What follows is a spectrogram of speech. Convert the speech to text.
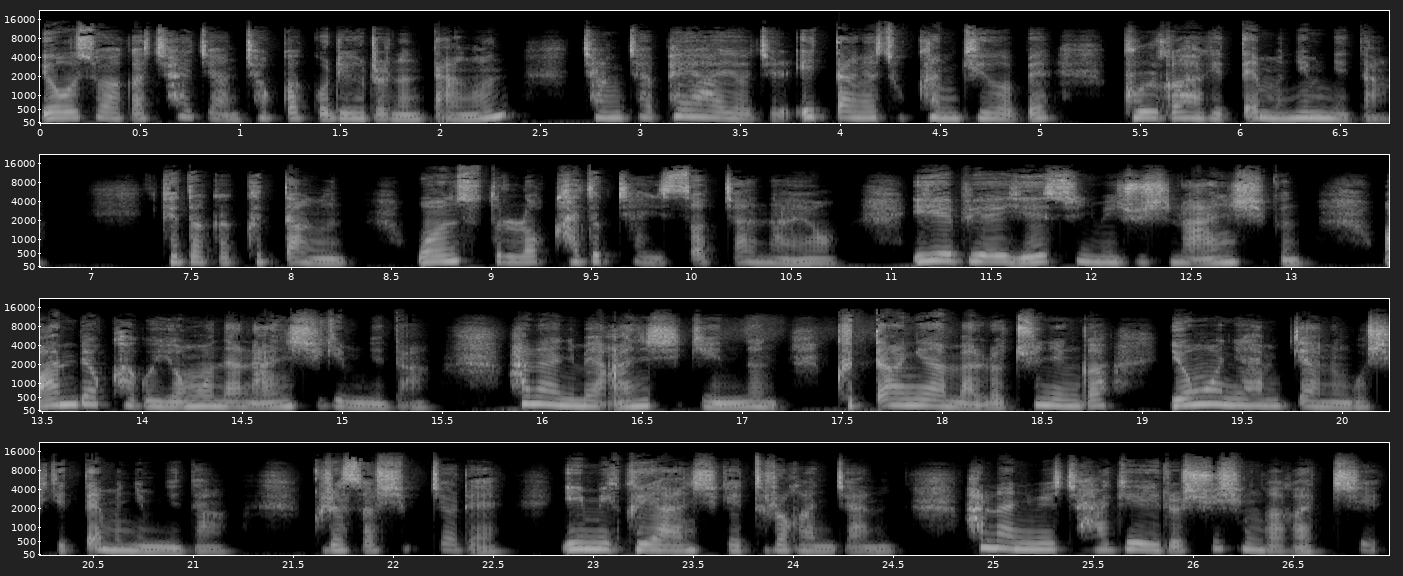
여호수아가 차지한 적과 꿀이 흐르는 땅은 장차 폐하여질 이 땅에 속한 기업에 불과하기 때문입니다. 게다가 그 땅은 원수들로 가득 차 있었잖아요. 이에 비해 예수님이 주시는 안식은 완벽하고 영원한 안식입니다. 하나님의 안식이 있는 그 땅이야말로 주님과 영원히 함께하는 곳이기 때문입니다. 그래서 10절에 이미 그의 안식에 들어간 자는 하나님이 자기의 일을 쉬신과 같이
